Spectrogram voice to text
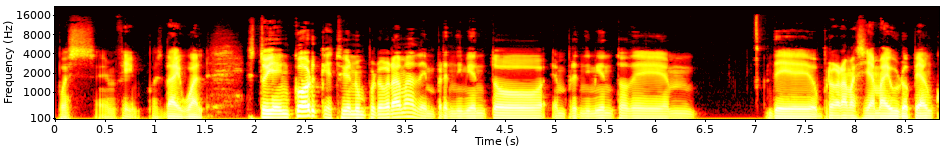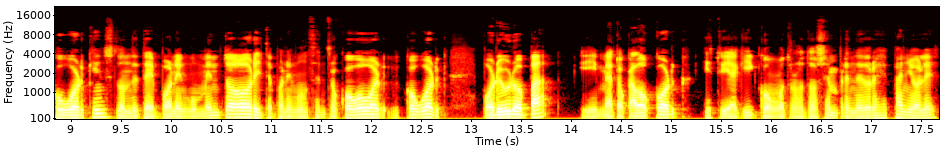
pues, en fin, pues da igual. Estoy en Cork, estoy en un programa de emprendimiento, emprendimiento de mm, de un programa que se llama European Coworkings, donde te ponen un mentor y te ponen un centro cowork, cowork por Europa y me ha tocado Cork y estoy aquí con otros dos emprendedores españoles,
